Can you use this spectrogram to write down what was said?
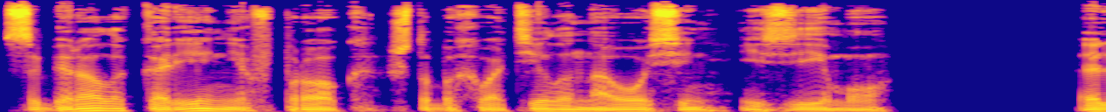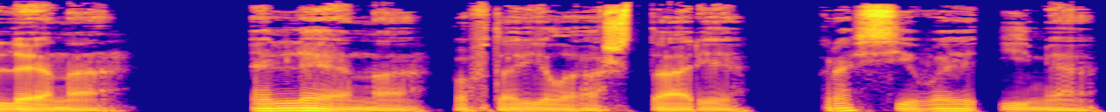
собирала коренья впрок, чтобы хватило на осень и зиму. «Элена!» «Элена», — повторила Аштари. «Красивое имя.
